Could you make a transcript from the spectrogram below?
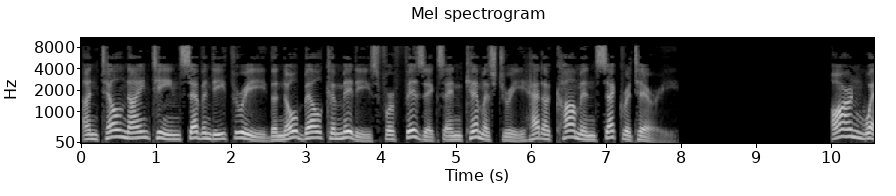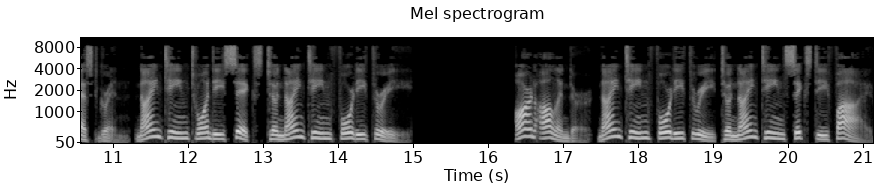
Until 1973 the Nobel Committees for Physics and Chemistry had a common secretary, Arne Westgren (1926–1943), Arne Olander (1943–1965),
